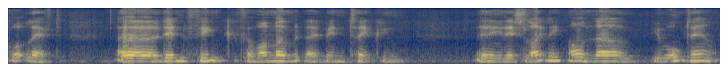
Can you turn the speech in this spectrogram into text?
got left. Uh, didn't think for one moment they'd been taking any of this lightly. Oh no, you walked out.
